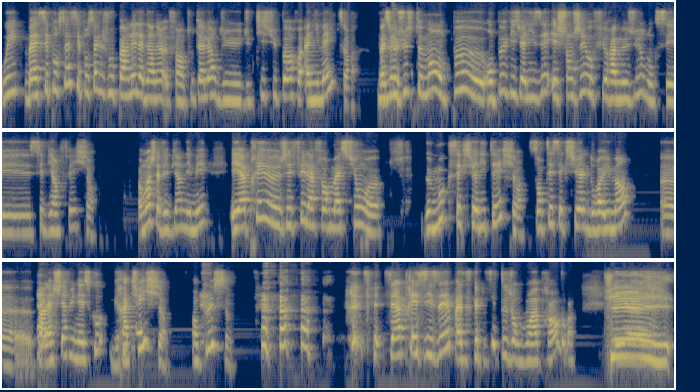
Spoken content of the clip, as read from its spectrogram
Oui, bah c'est pour ça, c'est pour ça que je vous parlais la dernière, enfin tout à l'heure du, du petit support Animate, parce que justement on peut, on peut visualiser, échanger au fur et à mesure, donc c'est c'est bien fait. Enfin, moi j'avais bien aimé. Et après euh, j'ai fait la formation de MOOC sexualité, santé sexuelle, droits humains, euh, par la chaire UNESCO, gratuit en plus. C'est- à préciser parce que c'est toujours bon à prendre. C'est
